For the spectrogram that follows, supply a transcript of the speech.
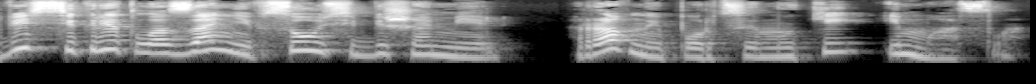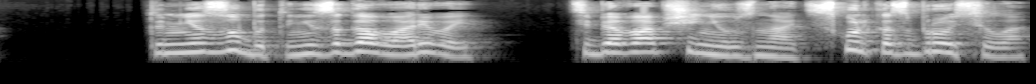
«Весь секрет лазаньи в соусе бешамель, равные порции муки и масла». «Ты мне зубы-то не заговаривай!» Тебя вообще не узнать. Сколько сбросила?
